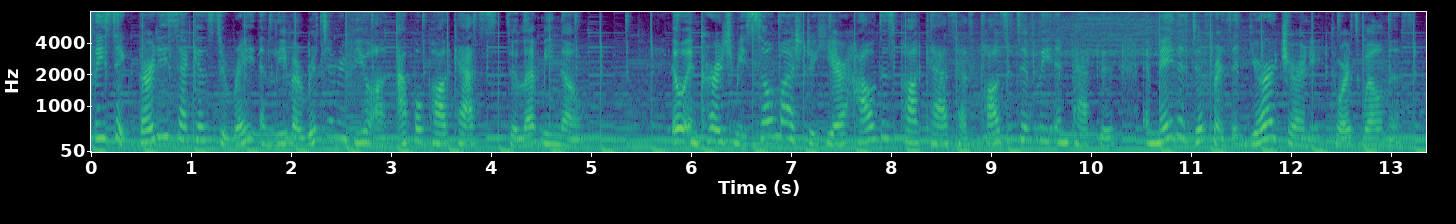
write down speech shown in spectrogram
Please take 30 seconds to rate and leave a written review on Apple Podcasts to let me know. It will encourage me so much to hear how this podcast has positively impacted and made a difference in your journey towards wellness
